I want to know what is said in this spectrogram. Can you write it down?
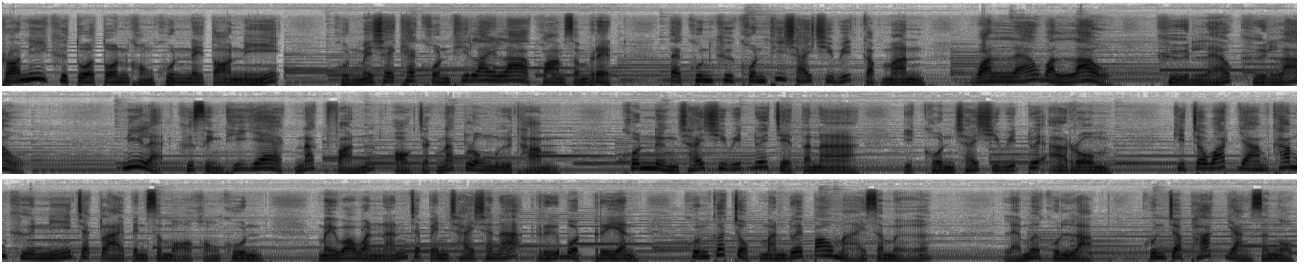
เพราะนี่คือตัวตนของคุณในตอนนี้ คุณไม่ใช่แค่คนที่ไล่ล่าความสำเร็จ แต่คุณคือคนที่ใช้ชีวิตกับมัน วันแล้ววันเล่า คืนแล้วคืนเล่า นี่แหละคือสิ่งที่แยกนักฝันออกจากนักลงมือทำคนหนึ่งใช้ชีวิตด้วยเจตนา อีกคนใช้ชีวิตด้วยอารมณ์ กิจวัตรยามค่ำคืนนี้จะกลายเป็นสมอของคุณ ไม่ว่าวันนั้นจะเป็นชัยชนะหรือบทเรียน คุณก็จบมันด้วยเป้าหมายเสมอ และเมื่อคุณหลับ คุณจะพักอย่างสงบ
